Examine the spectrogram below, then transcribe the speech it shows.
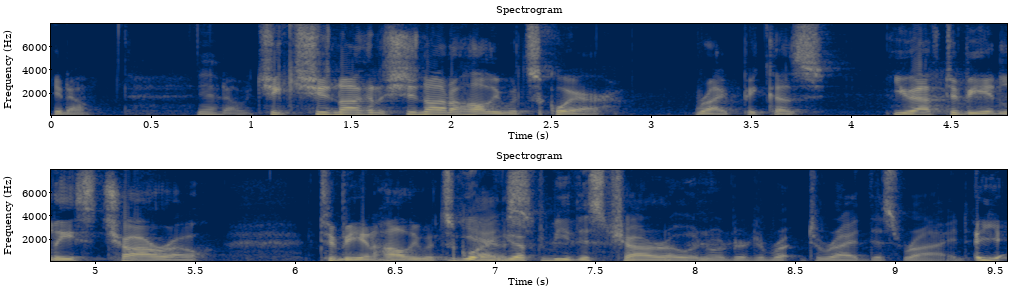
You know, Yeah. know, she, she's not gonna, she's not a Hollywood square, right? Because you have to be at least Charo to be in Hollywood Square. Yeah, you have to be this Charo in order to to ride this ride. Yeah,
